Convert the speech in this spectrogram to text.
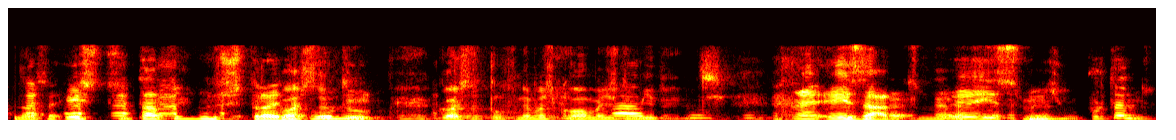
Isto está tudo muito estranho. Gosta, de, gosta de telefonemas com homens dominantes. É, exato, é isso mesmo. Portanto,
